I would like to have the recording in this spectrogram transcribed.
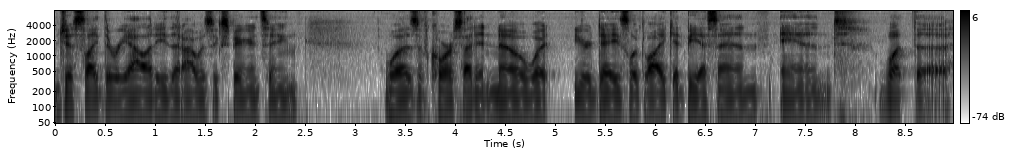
just like the reality that I was experiencing was, of course, I didn't know what your days looked like at BSN and what the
